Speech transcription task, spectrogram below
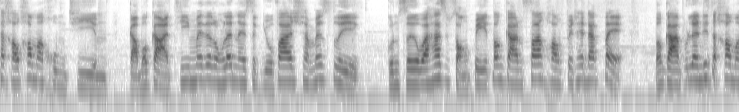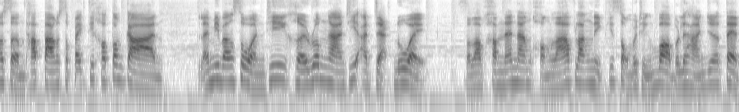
ถ้าเขาเข้ามาคุมทีม กับโอกาสที่ไม่ได้ลงเล่นในศึกยูฟ่าแชมเปี้ยนส์ลีก กุนซือวัย52 ปีต้องการสร้างความฟิตให้นักเตะ ต้องการผู้เล่นที่จะเข้ามาเสริมทัพตามสเปคที่เขาต้องการ และมีบางส่วนที่เคยร่วมงานที่อาแจกด้วยสำหรับคำแนะนำของลาฟลังนิกที่ส่งไปถึงบอร์ดบริหารยูไนเต็ด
